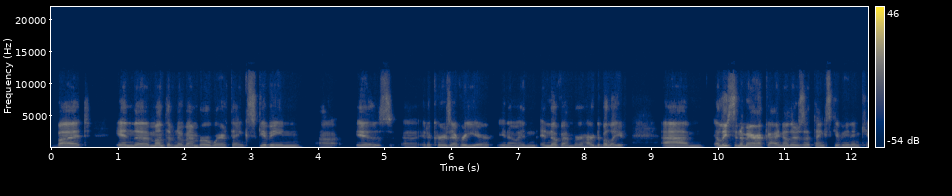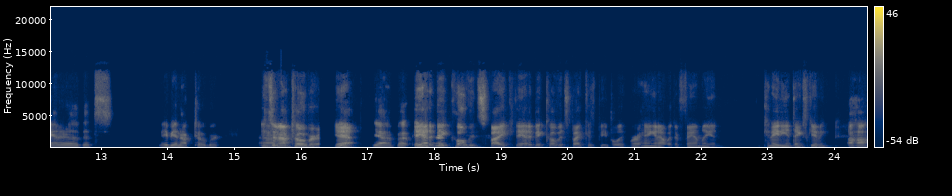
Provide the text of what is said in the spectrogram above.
but in the month of November, where Thanksgiving uh, is. Uh, it occurs every year, you know, in, in November, hard to believe. Um, at least in America. I know there's a Thanksgiving in Canada that's maybe in October. It's uh, in October. Yeah. yeah. yeah. But they had a big COVID spike. They had a big COVID spike because people were hanging out with their family and Canadian Thanksgiving. Uh huh.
